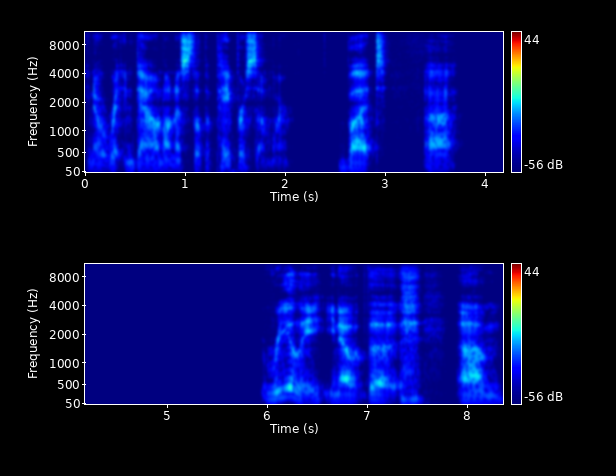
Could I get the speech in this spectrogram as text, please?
you know, written down on a slip of paper somewhere. But uh, really, you know, the um,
